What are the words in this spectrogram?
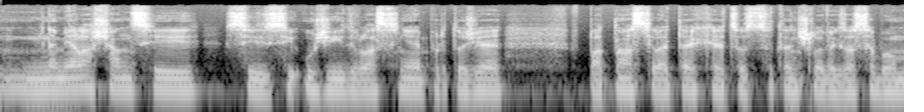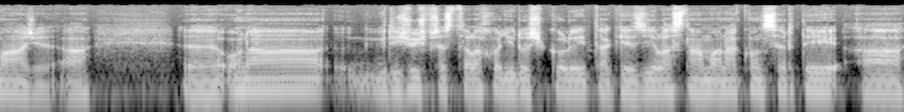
neměla šanci si, si užít vlastně, protože v 15 letech, co, co ten člověk za sebou má, že? A e, ona, když už přestala chodit do školy, tak jezdila s náma na koncerty a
